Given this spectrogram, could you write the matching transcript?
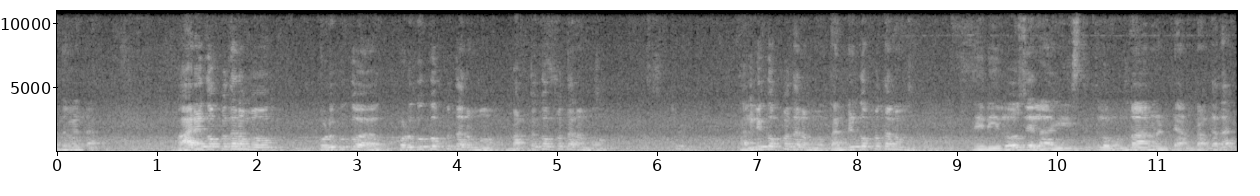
అర్థమైందా? భార్య గొప్పతనము కొడుకు గొ- కొడుకు గొప్పతనము భర్త గొప్పతనము తల్లి గొప్పతనము తండ్రి గొప్పతనము. నేను ఈరోజు ఇలా ఈ స్థితిలో ఉన్నాను అంటే అంటాం కదా?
